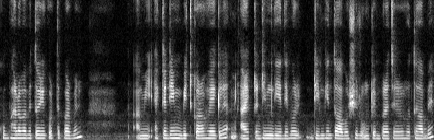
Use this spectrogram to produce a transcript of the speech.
খুব ভালোভাবে তৈরি করতে পারবেন। আমি একটা ডিম বিট করা হয়ে গেলে আমি আরেকটা ডিম দিয়ে দেব। ডিম কিন্তু অবশ্যই রুম টেম্পারেচারের হতে হবে।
